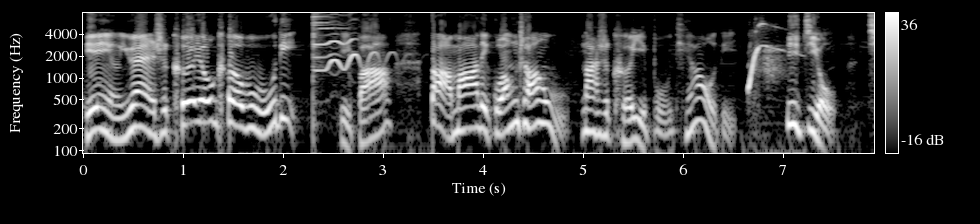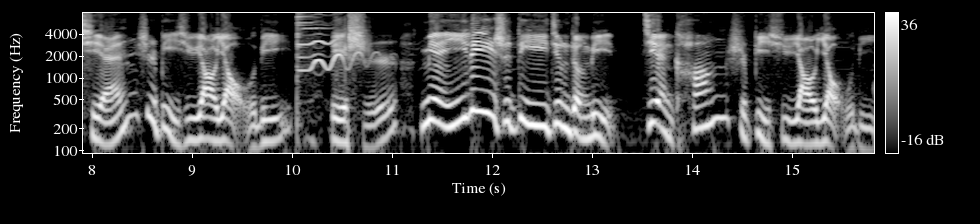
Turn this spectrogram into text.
电影院是可有可无的。第八，大妈的广场舞那是可以不跳的。第九，钱是必须要有的。第十，免疫力是第一竞争力，健康是必须要有的。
